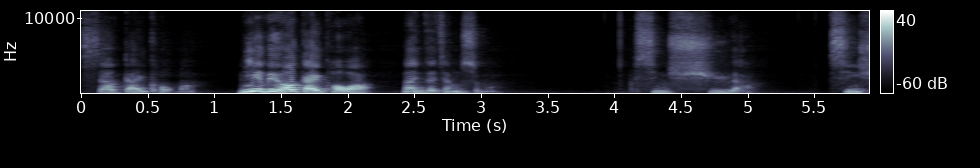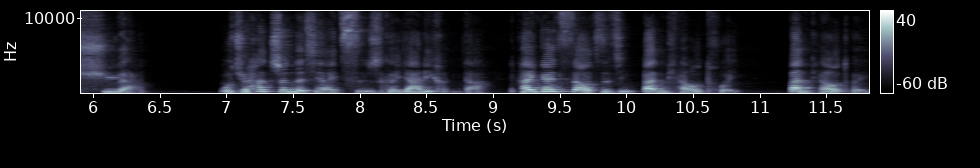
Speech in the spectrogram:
是要改口吗？你也没有要改口啊，那你在讲什么？心虚啊，心虚啊！我觉得他真的现在此时此刻压力很大，他应该知道自己半条腿半条腿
